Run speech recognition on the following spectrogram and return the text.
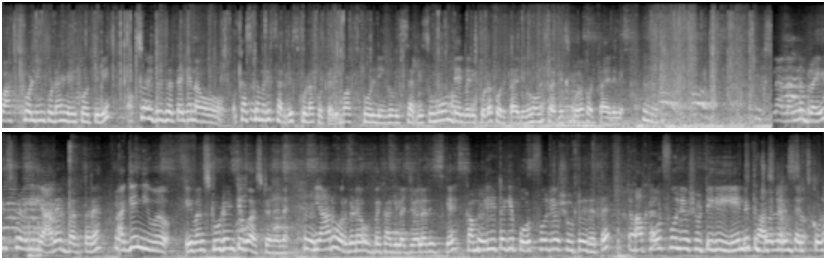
ಬಾಕ್ಸ್ ಫೋಲ್ಡಿಂಗ್ ಕೂಡ ಹೇಳ್ಕೊಡ್ತೀವಿ. ಸೊ ಇದ್ರ ಜೊತೆಗೆ ನಾವು ಕಸ್ಟಮರಿಗೆ ಸರ್ವಿಸ್ ಕೂಡ ಕೊಡ್ತಾ ಇದೀವಿ. Box folding with service home delivery ಕೂಡ ಕೊಡ್ತಾ ಇದೀವಿ ಹೋಮ್ ಸರ್ವಿಸ್ ಕೂಡ ಕೊಡ್ತಾ ಇದೀವಿ. ನನ್ನ ಬ್ರೈಡ್ಸ್ಗಳಿಗೆ ಯಾರ್ಯಾರು ಬರ್ತಾರೆ ಹಾಗೆ ನೀವು ಈವನ್ ಸ್ಟೂಡೆಂಟಿಗೂ ಅಷ್ಟೇನೆ ಯಾರು ಹೊರಗಡೆ ಹೋಗ್ಬೇಕಾಗಿಲ್ಲ ಜ್ಯುವೆಲರೀಸ್ಗೆ ಕಂಪ್ಲೀಟ್ ಆಗಿ ಪೋರ್ಟ್ಫೋಲಿಯೋ ಶೂಟ್ ಇರುತ್ತೆ. ಆ ಪೋರ್ಟ್ಫೋಲಿಯೋ ಶೂಟಿಗೆ ಏನು sets ಕೂಡ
